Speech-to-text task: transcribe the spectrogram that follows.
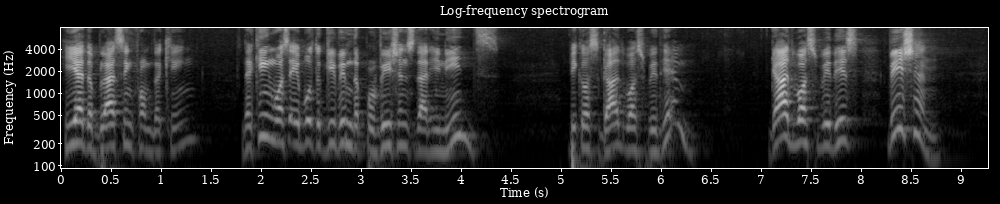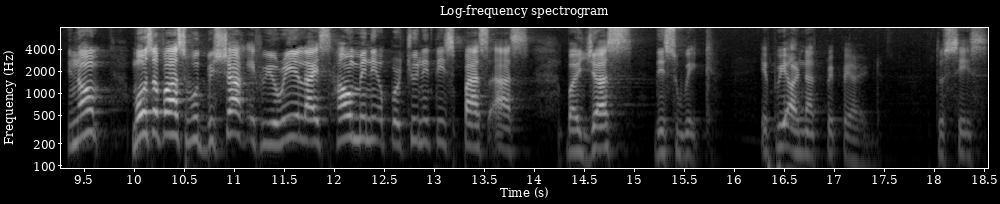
He had a blessing from the king. The king was able to give him the provisions that he needs because God was with him. God was with his vision. You know, most of us would be shocked if we realize how many opportunities pass us by just this week if we are not prepared to seize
